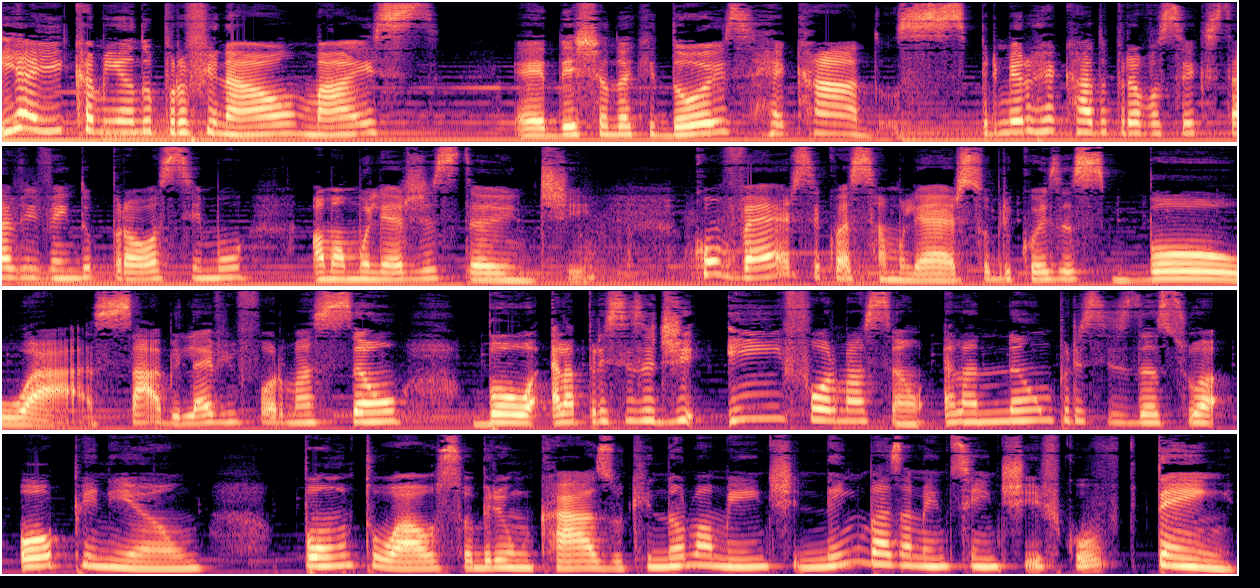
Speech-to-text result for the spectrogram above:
E aí, caminhando para o final, mas é, deixando aqui dois recados. Primeiro recado para você que está vivendo próximo a uma mulher gestante. Converse com essa mulher sobre coisas boas, sabe? Leve informação boa. Ela precisa de informação. Ela não precisa da sua opinião pontual sobre um caso que normalmente nem embasamento científico tem,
